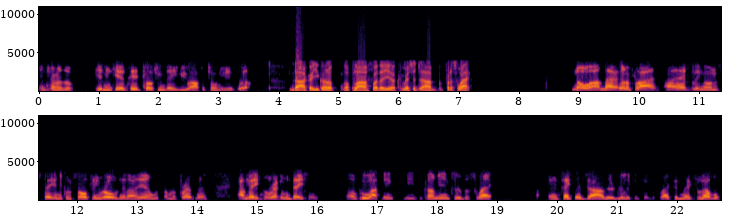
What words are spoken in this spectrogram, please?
in terms of getting his head coaching debut opportunity as well. Doc, are you going to apply for the uh, commission job for the SWAC? No, I'm not going to apply. I actually going to stay in the consulting role that I am with some of the presidents. I made some recommendations of who I think needs to come into the SWAC and take that job that really can take the SWAC to the next level.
